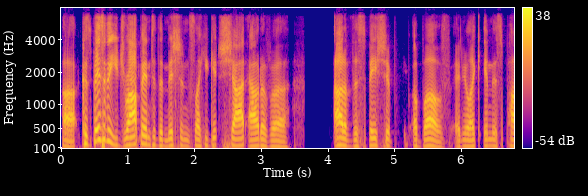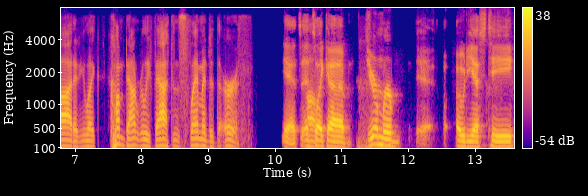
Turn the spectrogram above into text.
Because basically you drop into the missions like you get shot out of a out of the spaceship above, and you're like in this pod, and you like come down really fast and slam into the earth. yeah, it's it's Oh. like a. Do you remember uh, ODST?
